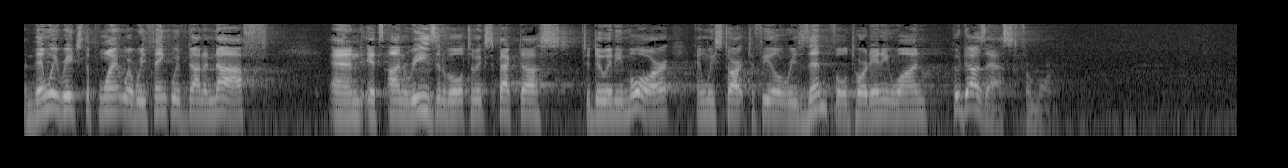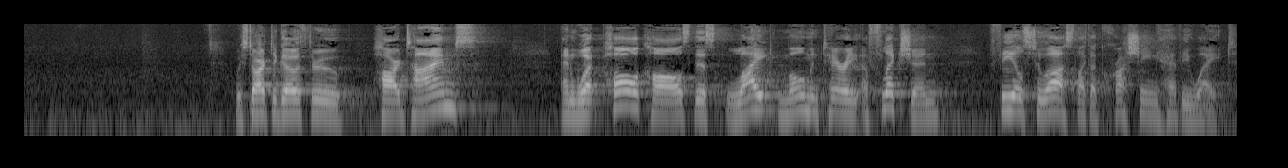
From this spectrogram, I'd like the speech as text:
And then we reach the point where we think we've done enough and it's unreasonable to expect us to do any more, and we start to feel resentful toward anyone who does ask for more. We start to go through hard times, and what Paul calls this light momentary affliction feels to us like a crushing heavy weight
